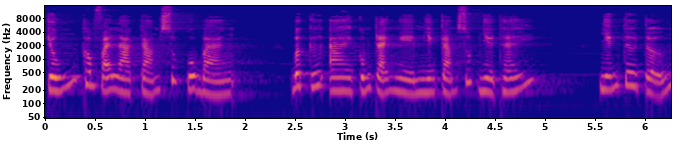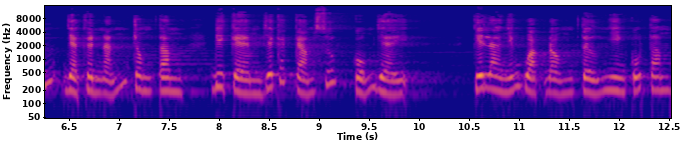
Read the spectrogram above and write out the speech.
Chúng không phải là cảm xúc của bạn. Bất cứ ai cũng trải nghiệm những cảm xúc như thế. Những tư tưởng và hình ảnh trong tâm đi kèm với các cảm xúc cũng vậy. Chỉ là những hoạt động tự nhiên của tâm.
